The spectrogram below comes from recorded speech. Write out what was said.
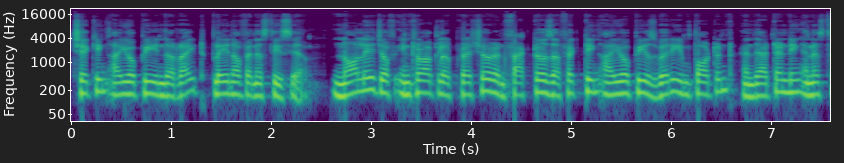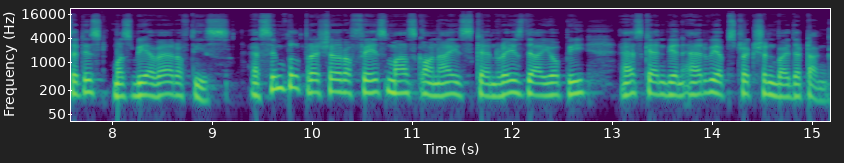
checking IOP in the right plane of anesthesia. Knowledge of intraocular pressure and factors affecting IOP is very important, and the attending anesthetist must be aware of these. A simple pressure of face mask on eyes can raise the IOP, as can be an airway obstruction by the tongue.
